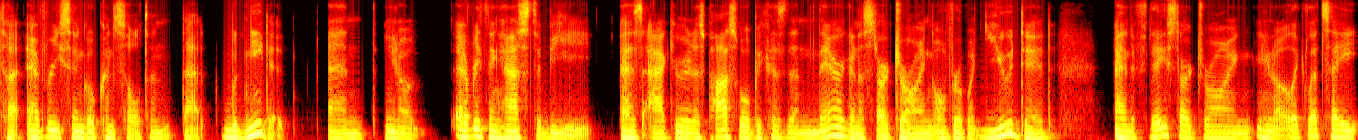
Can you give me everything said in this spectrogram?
to every single consultant that would need it. And, you know, everything has to be as accurate as possible because then they're going to start drawing over what you did. And if they start drawing, you know, like let's say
